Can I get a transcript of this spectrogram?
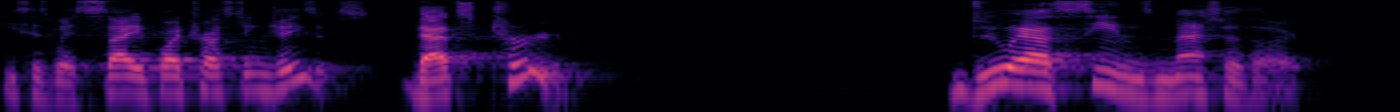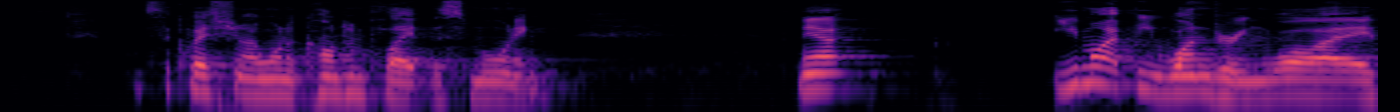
He says we're saved by trusting Jesus. That's true. Do our sins matter, though? That's the question I want to contemplate this morning. Now, you might be wondering why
